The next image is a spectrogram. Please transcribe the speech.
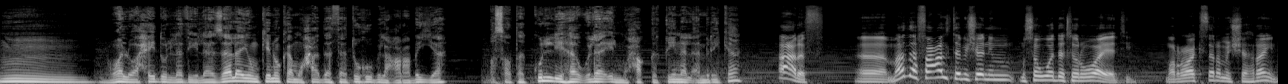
مم. والوحيد الذي لا زال يمكنك محادثته بالعربية وسط كل هؤلاء المحققين الأمريكان أعرف. آه ماذا فعلت بشأن مسودة روايتي؟ مر أكثر من شهرين.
